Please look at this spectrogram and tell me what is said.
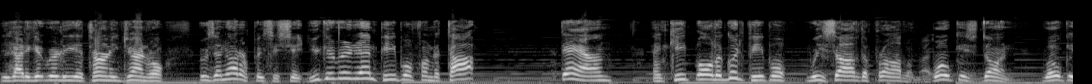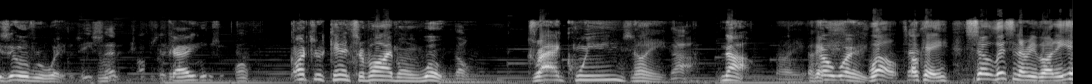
you got to get rid of the Attorney General, who's another piece of shit. You get rid of them people from the top down, and keep all the good people. We solve the problem. Woke is done. Woke is over with. He said it. Trump said Okay. it. Country can't survive on woke. no. Drag queens, No, Nah. no. Okay. No way. Well, okay. So listen, everybody.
